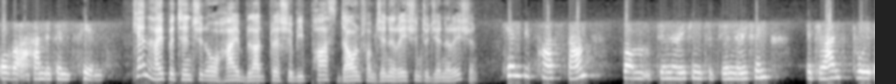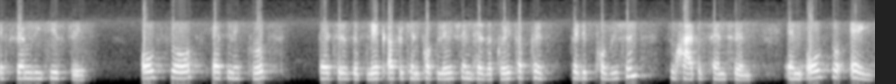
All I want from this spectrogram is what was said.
over 110. Can hypertension or high blood pressure be passed down from generation to generation? Can be passed down from generation to generation. It runs through a family history. Also, ethnic groups, that is the black African population, has a greater predisposition to hypertension. And also age.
